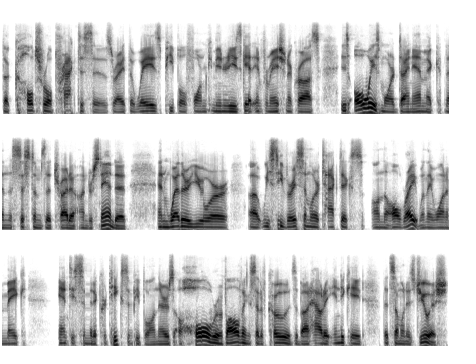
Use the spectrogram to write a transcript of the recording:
the cultural practices, right? The ways people form communities, get information across is always more dynamic than the systems that try to understand it. And whether you're, uh, we see very similar tactics on the alt right when they want to make anti Semitic critiques of people. And there's a whole revolving set of codes about how to indicate that someone is Jewish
